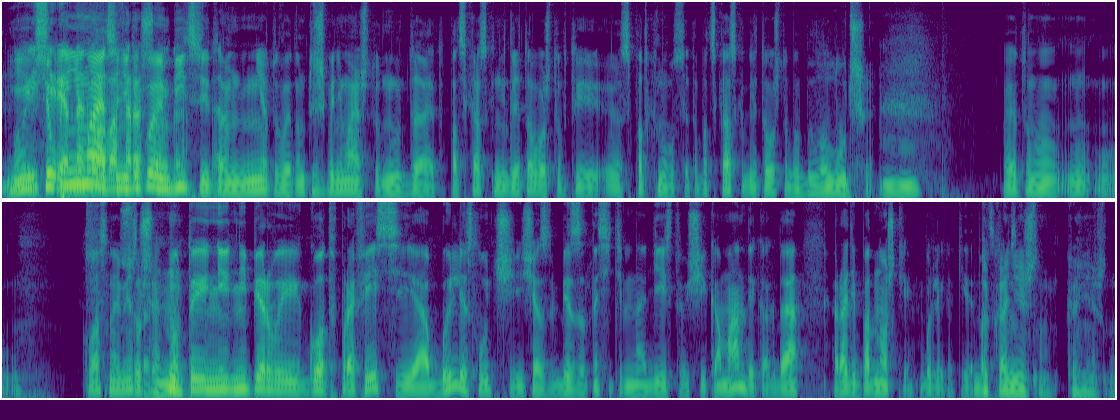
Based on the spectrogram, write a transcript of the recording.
Ну, и из все серии «Одна принимается, никакой хорошо», да, амбиции да. там нету в этом. Ты же понимаешь, что, ну да, это подсказка не для того, чтобы ты э, споткнулся, это подсказка для того, чтобы было лучше. Мгм. Поэтому ну, классное место. Слушай, ну ты не, не первый год в профессии, а были случаи сейчас без относительно действующей команды, когда ради подножки были какие-то Да, подсказки? конечно, конечно.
